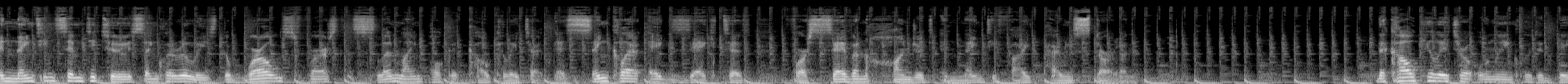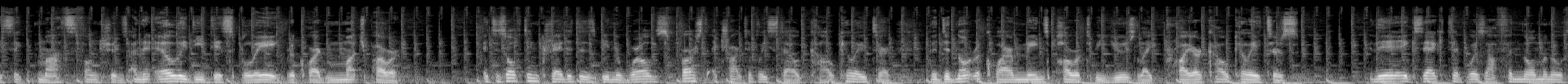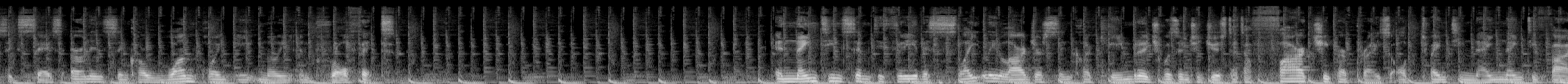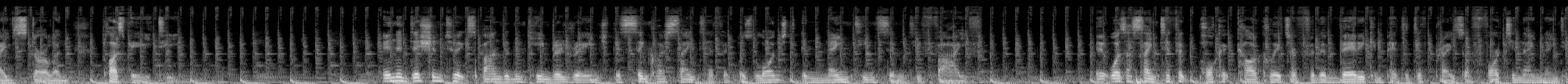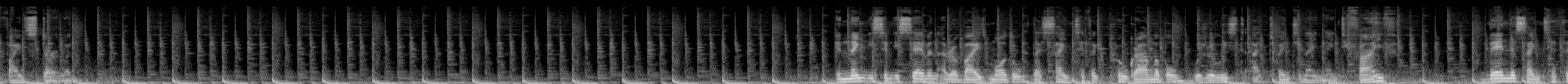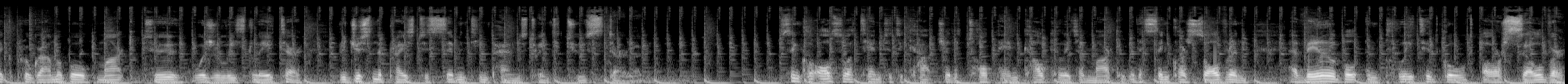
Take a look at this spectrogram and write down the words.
In 1972, Sinclair released the world's first slimline pocket calculator, the Sinclair Executive, for £795 sterling. The calculator only included basic maths functions and the LED display required much power. It is often credited as being the world's first attractively styled calculator that did not require mains power to be used like prior calculators. The executive was a phenomenal success, earning Sinclair 1.8 million in profit. In 1973, the slightly larger Sinclair Cambridge was introduced at a far cheaper price of $29.95 sterling plus VAT. In addition to expanding the Cambridge range, the Sinclair Scientific was launched in 1975. It was a scientific pocket calculator for the very competitive price of $49.95 sterling. In 1977, a revised model, the Scientific Programmable, was released at $29.95. Then the Scientific Programmable Mark II was released later, reducing the price to £17.22 sterling. Sinclair also attempted to capture the top end calculator market with the Sinclair Sovereign, available in plated gold or silver.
